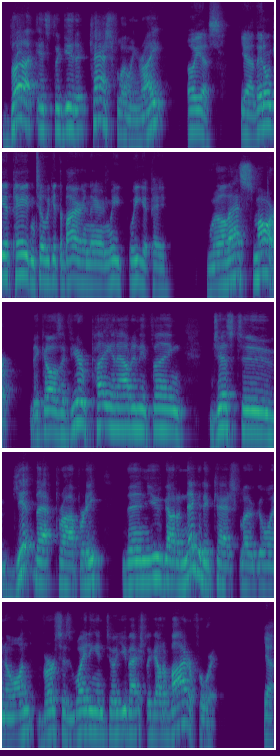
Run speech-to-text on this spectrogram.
but it's to get it cash flowing, right? Oh yes. Yeah, they don't get paid until we get the buyer in there and we we get paid. Well, that's smart because if you're paying out anything just to get that property, then you've got a negative cash flow going on versus waiting until you've actually got a buyer for it. Yeah,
